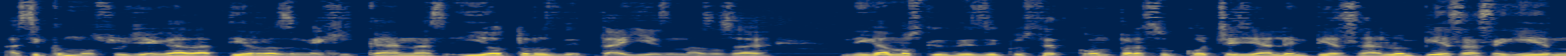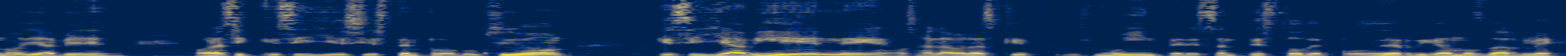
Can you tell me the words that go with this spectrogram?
así como su llegada a tierras mexicanas y otros detalles más, o sea, digamos que desde que usted compra su coche ya le empieza, lo empieza a seguir, ¿no? Ya viene, ahora sí que si, si está en producción, que si ya viene, o sea, la verdad es que es pues, muy interesante esto de poder, digamos, darle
